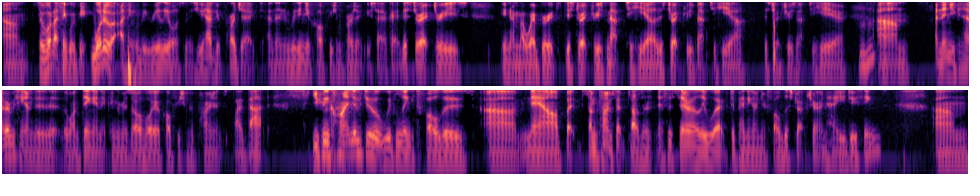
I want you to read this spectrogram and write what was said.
Um, so what I think would be what I think would be really awesome is you have your project, and then within your Cold Fusion project, you say, okay, this directory is you know my web root. This directory is mapped to here. This directory is mapped to here. This directory is mapped to here. Um, and then you can have everything under the, the one thing, and it can resolve all your Fusion components by that. You can kind of do it with linked folders um, now, but sometimes that doesn't necessarily work depending on your folder structure and how you do things, um,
